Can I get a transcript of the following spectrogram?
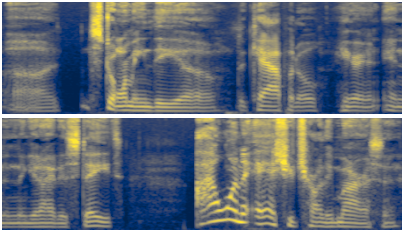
uh, uh storming the the Capitol here in, in, the United States, I want to ask you, Charlie Meyerson,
